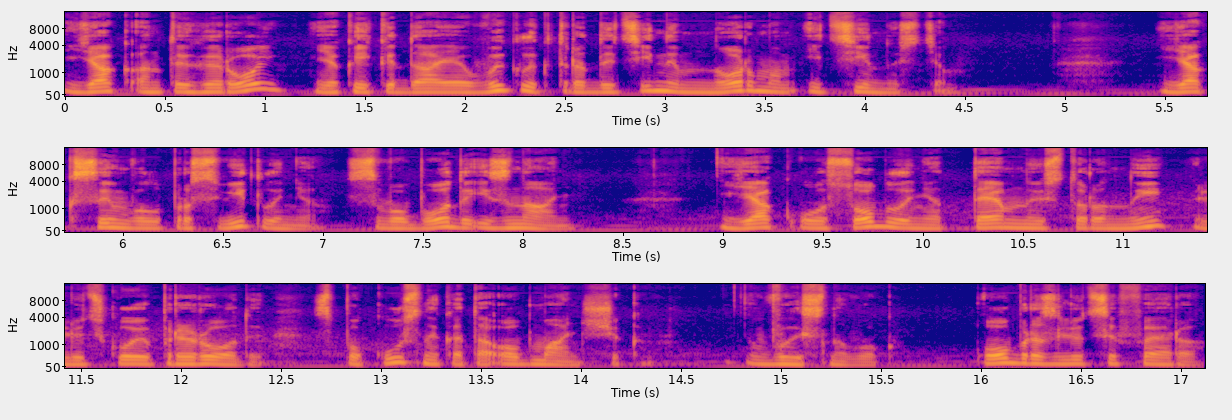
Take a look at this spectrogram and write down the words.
Як антигерой, який кидає виклик традиційним нормам і цінностям, як символ просвітлення, свободи і знань, як уособлення темної сторони людської природи, спокусника та обманщика. Висновок. Образ Люцифера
